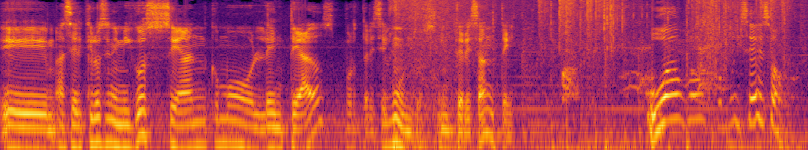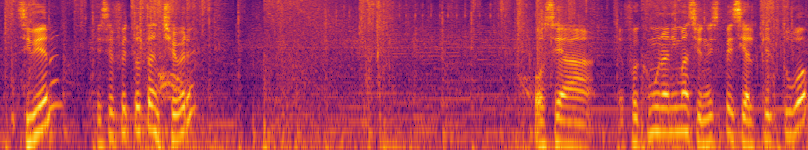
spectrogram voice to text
eh, hacer que los enemigos sean como lenteados por 3 segundos. Interesante. ¡Wow, wow! ¿Cómo hice eso? ¿Si vieron? Ese efecto tan chévere. O sea, fue como una animación especial que él tuvo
